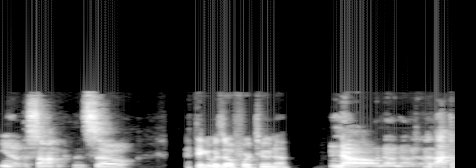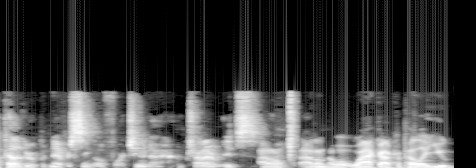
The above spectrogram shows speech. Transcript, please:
you know the song, and so I think it was O Fortuna. no no no an acapella group would never sing O Fortuna. I'm trying to it's I don't I don't know what whack a cappella you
